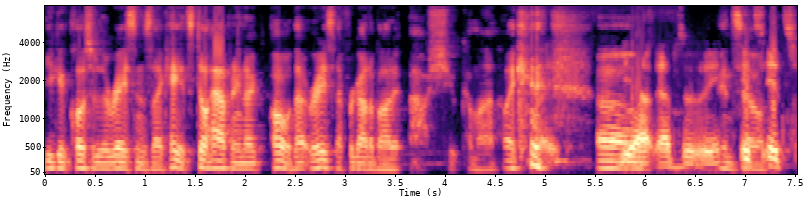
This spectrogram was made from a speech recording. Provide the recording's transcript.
you get closer to the race and it's like, hey, it's still happening. Like, oh, that race, I forgot about it. Oh shoot, come on. Like, Right. um, yeah, absolutely. and so- it's it's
